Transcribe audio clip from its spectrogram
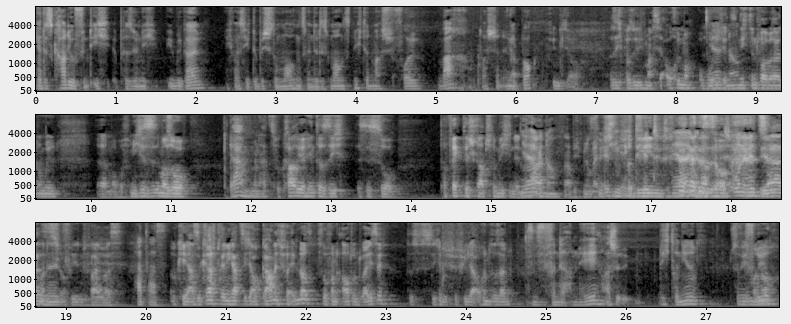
ja, das Cardio finde ich persönlich übel geil. Ich weiß nicht, du bist so morgens, wenn du das morgens nüchtern machst, voll wach. Du hast dann irgendwie ja, Bock. Finde ich auch. Also ich persönlich mache es ja auch immer, obwohl ja, ich genau. jetzt nicht in Vorbereitung bin. Ähm, aber für mich ist es immer so, ja, man hat so Cardio hinter sich. Es ist so, perfekte Start für mich in den ja, Tag. Genau. Da habe ich mir mein Essen verdient. Fit. Ja, genau. auch, ohne Witz. Ja, das ohne ist auf jeden Fall was. Hat was. Okay, also Krafttraining hat sich auch gar nicht verändert, so von Art und Weise. Das ist sicherlich für viele auch interessant. Von der, nee, also ich trainiere so wie immer früher. Noch,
